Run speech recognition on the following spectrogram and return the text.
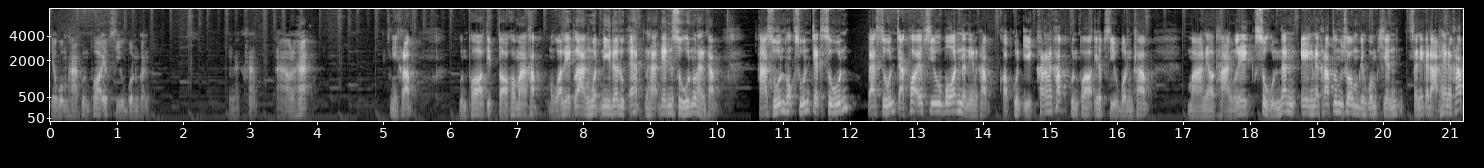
เดี๋ยวผมหาคุณพ่อ FC อุบลก่อนนะครับเอาละฮะนี่ครับ คุณพ่อติดต่อเข้ามาครับบอกว่าเลขล่างงวดนี้เด้อลูกแอดนะฮะเด่นศูนย์นู่นครับห้าศูนย์หกศูนย์เจ็ดศูนย์แปดศูนย์จากพ่อ FC อุบลนั่นเองครับขอบคุณอีกครั้งนะครับ คุณพ่อ FC อุบลครับ มาแนวทางเลขศูนย์นั่นเองนะครับท่านผู้ชมเดี๋ยวผมเขียนใส่ในกระดาษให้นะครับ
